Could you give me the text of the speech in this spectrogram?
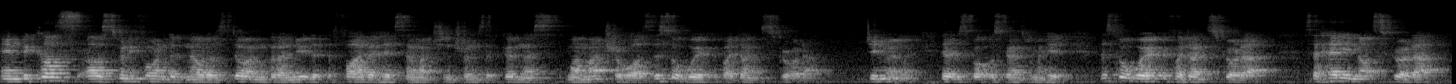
And because I was 24 and didn't know what I was doing, but I knew that the fibre had so much intrinsic goodness, my mantra was, this will work if I don't screw it up. Genuinely. That was what was going through my head. This will work if I don't screw it up. So how do you not screw it up?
